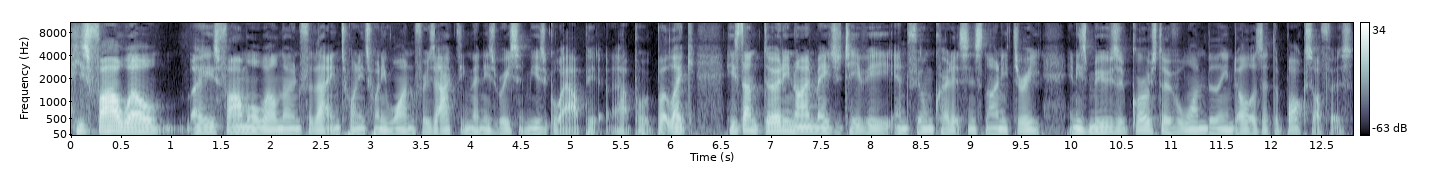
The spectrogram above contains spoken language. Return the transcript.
he's far well uh, he's far more well known for that in 2021 for his acting than his recent musical output output but like he's done 39 major TV and film credits since 93 and his movies have grossed over 1 billion dollars at the box office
